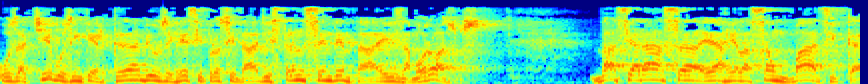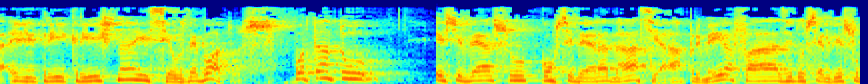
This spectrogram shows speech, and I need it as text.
os ativos intercâmbios e reciprocidades transcendentais amorosos. Dasyarasa é a relação básica entre Krishna e seus devotos. Portanto, este verso considera a Dácia a primeira fase do serviço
